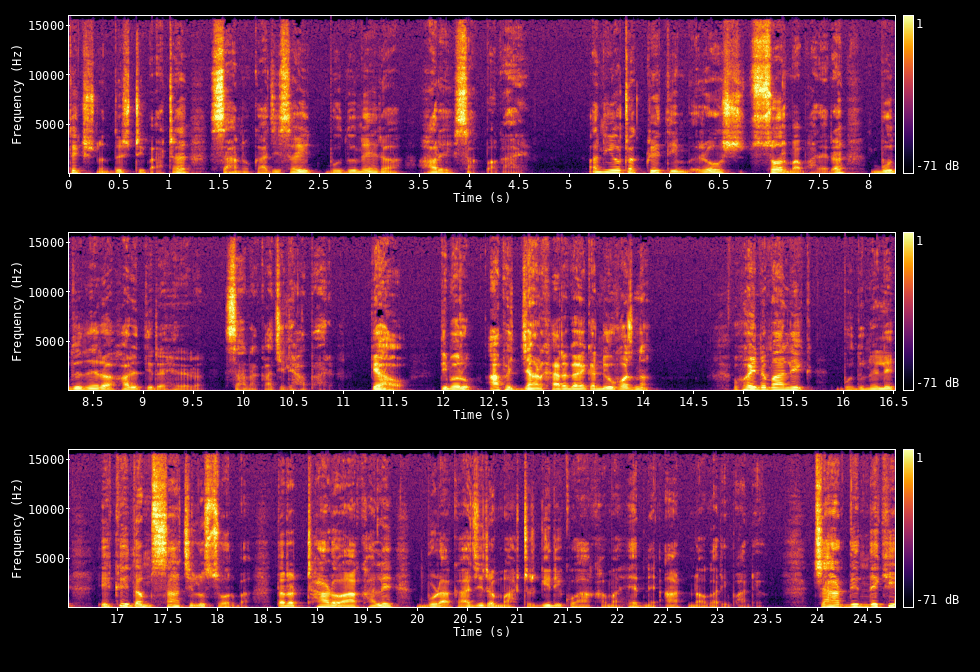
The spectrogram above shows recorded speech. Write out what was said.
तीक्ष्ण दृष्टिबाट सानो काजीसहित बुदुने र हरे सक बगाए अनि एउटा कृत्रिम रोष स्वरमा भरेर बुदुने र हरेतिर हेरेर साना काजीले हपाएर क्या हो तिमीहरू आफै जाँड खाएर गएका न्यु खोज्न होइन मालिक बुदुनेले एकैदम साँचिलो स्वरमा तर ठाडो आँखाले बुढा काजी र मास्टर गिरीको आँखामा हेर्ने आँट नगरी भन्यो। चार दिनदेखि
